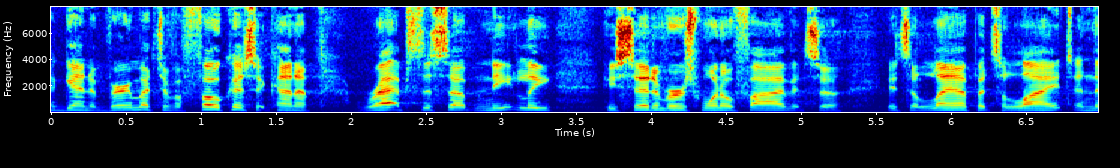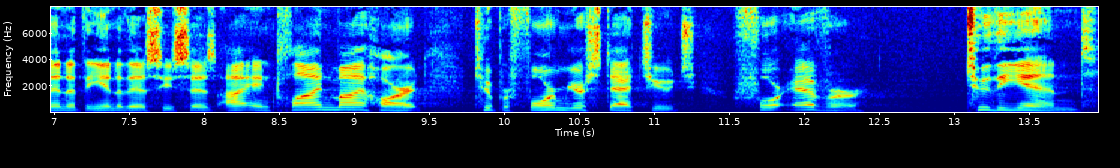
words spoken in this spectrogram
again, very much of a focus. It kind of wraps this up neatly. He said in verse 105, it's a, it's a lamp, it's a light. And then at the end of this, he says, I incline my heart to perform your statutes forever to the end.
